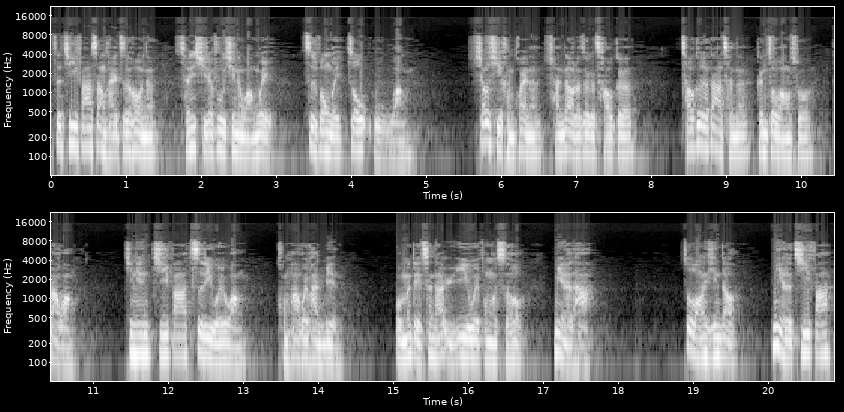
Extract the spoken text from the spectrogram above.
这姬发上台之后呢，承袭了父亲的王位，自封为周武王。消息很快呢传到了这个朝歌，朝歌的大臣呢跟纣王说：“大王，今天姬发自立为王，恐怕会叛变，我们得趁他羽翼未丰的时候灭了他。”纣王一听到灭了姬发，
